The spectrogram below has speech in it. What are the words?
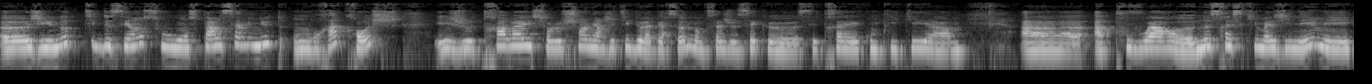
Euh, j'ai une autre type de séance où on se parle cinq minutes, on raccroche et je travaille sur le champ énergétique de la personne. Donc ça, je sais que c'est très compliqué à, à, à pouvoir, ne serait-ce qu'imaginer, mais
